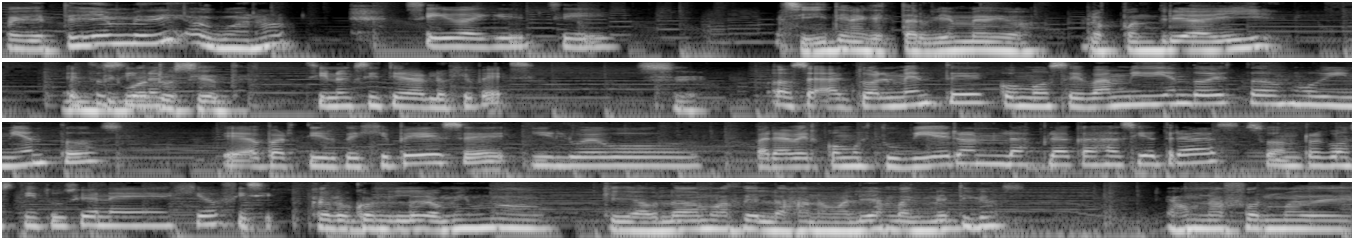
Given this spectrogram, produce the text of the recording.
para que esté bien medido, bueno. Sí, para que, sí. Sí, tiene que estar bien medido. Los pondría ahí Esto sí no- 24-7. Si no existieran los GPS. Sí. O sea, actualmente como se van midiendo estos movimientos a partir de GPS y luego para ver cómo estuvieron las placas hacia atrás son reconstituciones geofísicas. Claro, con lo mismo que hablábamos de las anomalías magnéticas, es una forma de,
